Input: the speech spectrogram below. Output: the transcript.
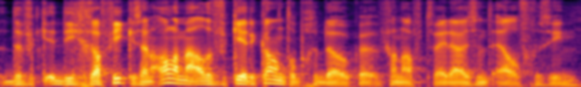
de, die grafieken zijn allemaal de verkeerde kant op gedoken vanaf 2011 gezien.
